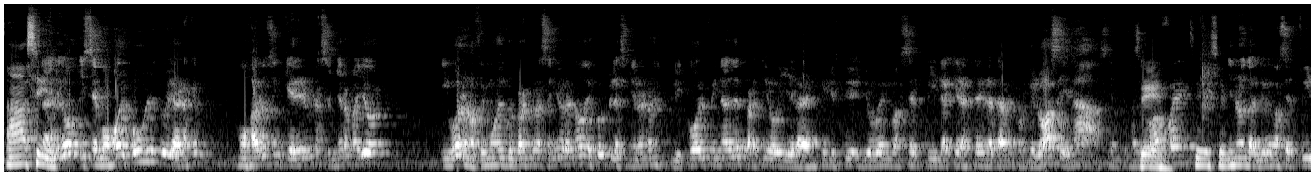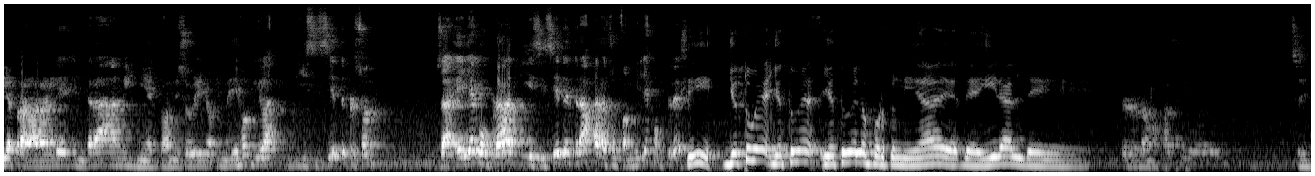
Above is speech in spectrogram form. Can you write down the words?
Ah, sí. salió y se mojó el público y la verdad es que mojaron sin querer una señora mayor y bueno, nos fuimos a disculpar con la señora, no, disculpe, la señora nos explicó al final del partido, oye, la verdad es que yo, estoy- yo vengo a hacer fila aquí a las 3 de la tarde porque lo hace de nada siempre, o sea, Sí. ¿cómo fue? Sí, sí. Y no, yo vengo a hacer fila para agarrarle entrada a mis nietos, a mis sobrinos y me dijo que iba 17 personas. O sea, ella compraba 17 entradas para su familia completa. Sí, yo tuve, yo tuve, yo tuve la oportunidad de, de ir al de, Pero la moja sí que Sí,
